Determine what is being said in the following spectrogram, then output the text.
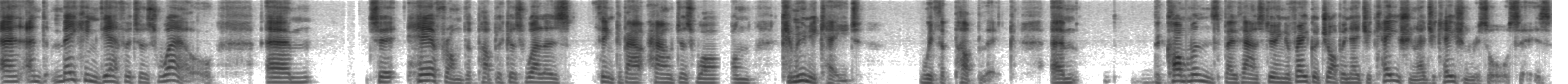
and, and making the effort as well um, to hear from the public as well as think about how does one communicate with the public. Um, the Commons, both houses, doing a very good job in education, education resources,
